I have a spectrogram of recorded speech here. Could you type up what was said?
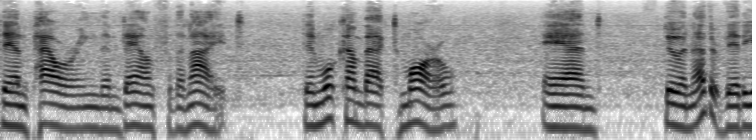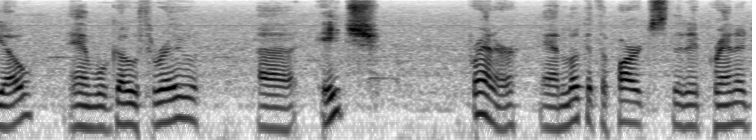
then powering them down for the night. Then we'll come back tomorrow and do another video and we'll go through uh, each printer and look at the parts that it printed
